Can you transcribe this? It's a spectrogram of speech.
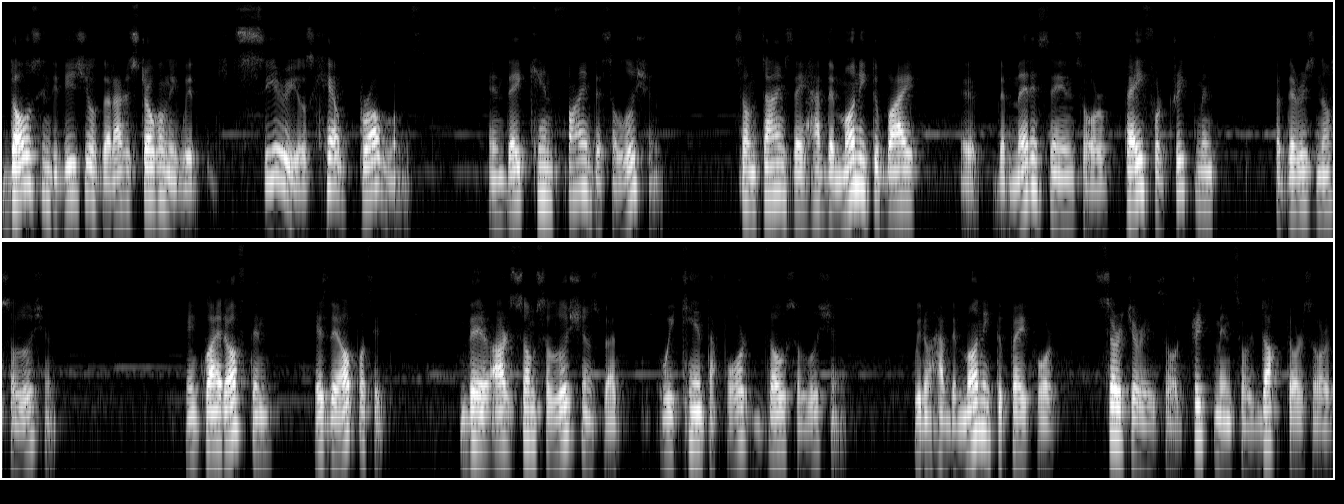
those individuals that are struggling with serious health problems and they can't find a solution? Sometimes they have the money to buy uh, the medicines or pay for treatments, but there is no solution. And quite often, it's the opposite. There are some solutions, but we can't afford those solutions. We don't have the money to pay for surgeries or treatments or doctors or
